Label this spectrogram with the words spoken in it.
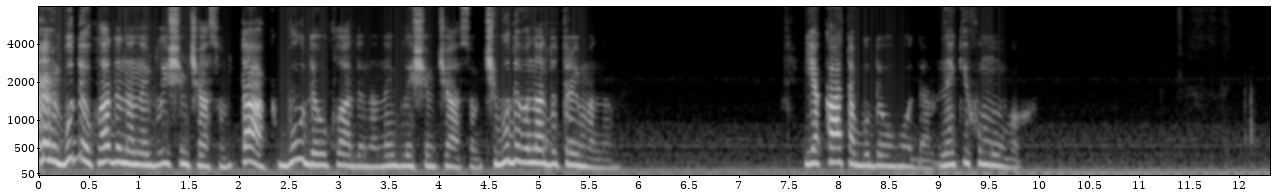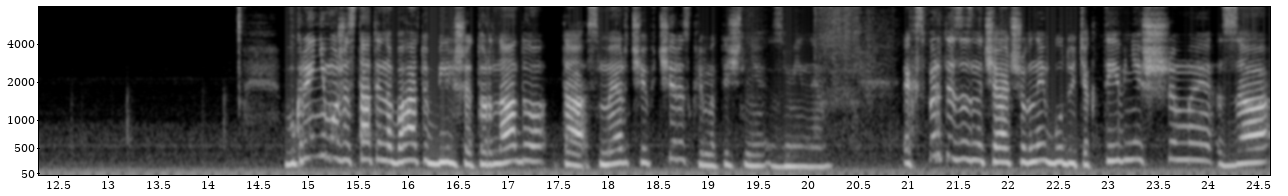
Буде укладена найближчим часом. Так, буде укладена найближчим часом. Чи буде вона дотримана? Яка та буде угода? На яких умовах? В Україні може стати набагато більше торнадо та смерчів через кліматичні зміни. Експерти зазначають, що вони будуть активнішими за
